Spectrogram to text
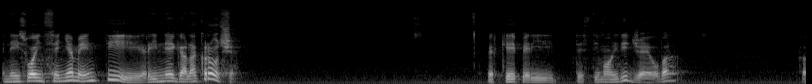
nei suoi insegnamenti rinnega la croce, perché per i testimoni di Geova uh,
